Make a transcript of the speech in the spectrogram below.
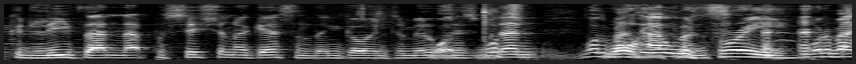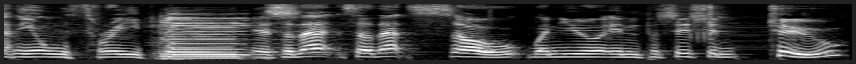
You could leave that in that position, I guess, and then go into middle What, position. then what about the all three? What about the all three? Yeah, so that so that's so when you're in position two.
